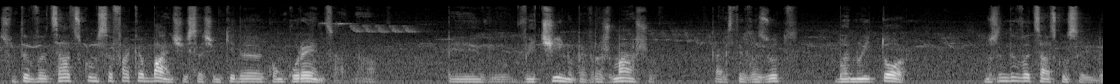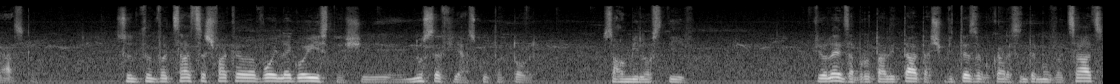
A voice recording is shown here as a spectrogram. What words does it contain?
sunt învățați cum să facă bani și să-și închidă concurența da? pe vecinul, pe vrăjmașul, care este văzut bănuitor. Nu sunt învățați cum să iubească. Sunt învățați să-și facă voile egoiste și nu să fie ascultători sau milostivi. Violența, brutalitatea și viteza cu care suntem învățați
